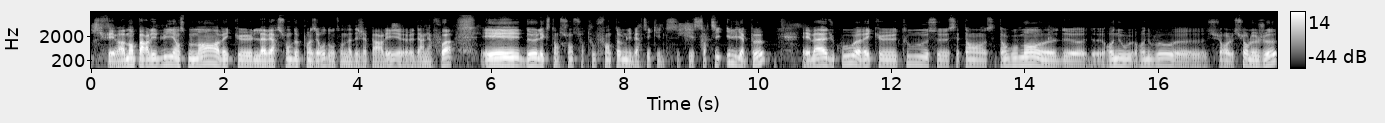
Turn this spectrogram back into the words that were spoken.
qui fait vraiment parler de lui en ce moment avec la version 2.0 dont on a déjà parlé dernière fois et de l'extension surtout Phantom Liberty qui, qui, est sorti il y a peu. Et bah du coup avec tout ce, cet, engouement de, de renouveau sur, sur le jeu,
